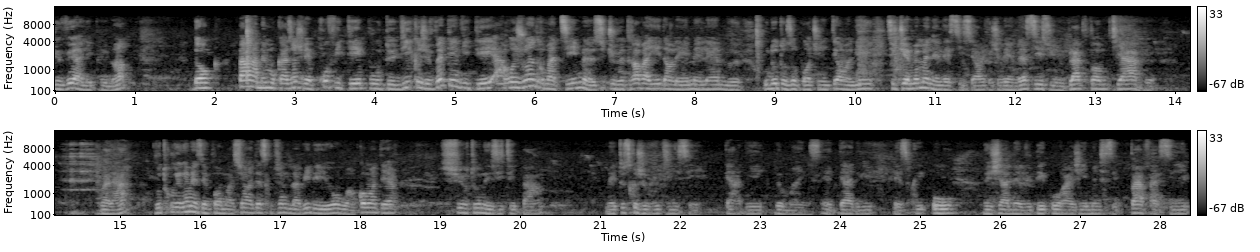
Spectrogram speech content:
je veux aller plus loin. Donc, par la même occasion, je vais profiter pour te dire que je veux t'inviter à rejoindre ma team euh, si tu veux travailler dans les MLM euh, ou d'autres opportunités en ligne. Si tu es même un investisseur et que tu veux investir sur une plateforme fiable, voilà. Vous trouverez mes informations en description de la vidéo ou en commentaire. Surtout, n'hésitez pas. Mais tout ce que je vous dis, c'est garder le mindset, garder l'esprit haut, ne jamais vous décourager, même si c'est pas facile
